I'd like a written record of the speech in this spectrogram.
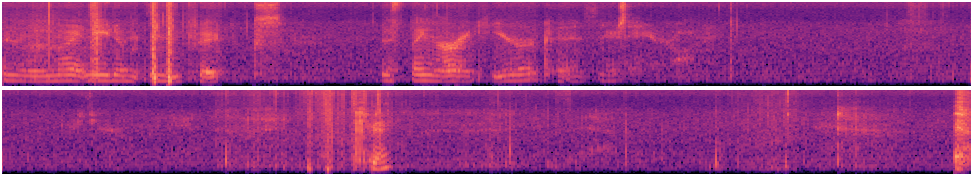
And we might need a fix this thing right here because there's hair on it. Okay.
